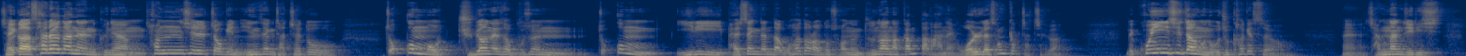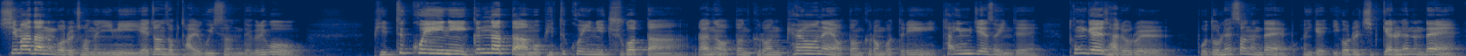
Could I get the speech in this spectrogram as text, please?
제가 살아가는 그냥 현실적인 인생 자체도 조금 뭐 주변에서 무슨 조금 일이 발생된다고 하더라도 저는 눈 하나 깜빡 안 해요. 원래 성격 자체가. 근데 코인 시장은 오죽하겠어요. 예, 장난질이 시- 심하다는 거를 저는 이미 예전서부터 알고 있었는데 그리고 비트코인이 끝났다, 뭐 비트코인이 죽었다라는 어떤 그런 표현의 어떤 그런 것들이 타임지에서 이제 통계 자료를 보도를 했었는데 이게 이거를 집계를 했는데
